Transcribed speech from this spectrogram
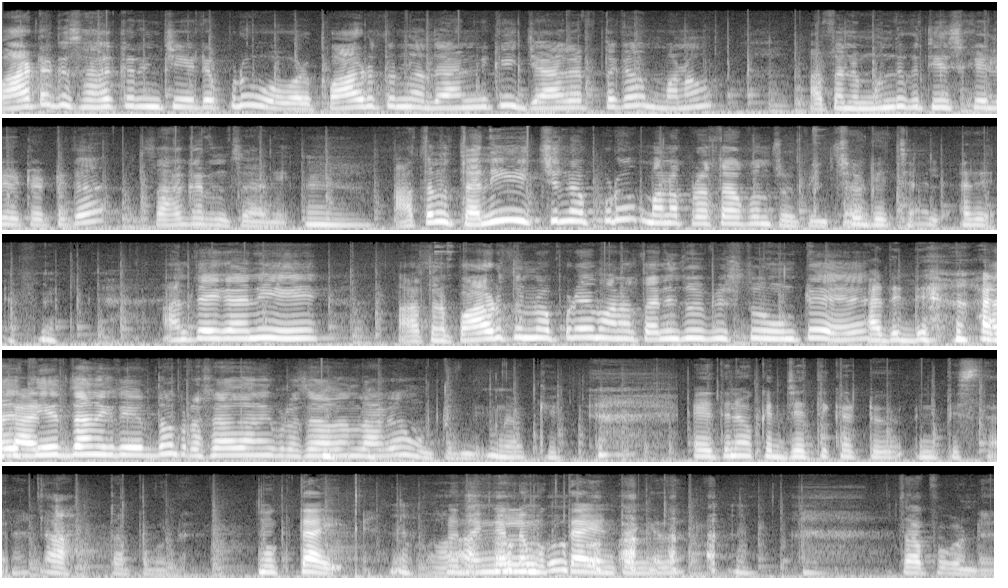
పాటకు సహకరించేటప్పుడు వాడు పాడుతున్న దానికి జాగ్రత్తగా మనం అతని ముందుకు తీసుకెళ్ళేటట్టుగా సహకరించాలి. అతను తని ఇచ్చినప్పుడు మన ప్రతాపం చూపించాలి. చూపించాలి. అదే. అంతేగాని అతను పాడుతున్నప్పుడే మనం తని చూపిస్తూ ఉంటే అది తీర్థానికి తీర్థం ప్రసాదానికి ప్రసాదం లాగా ఉంటుంది. ఓకే. ఏదైనా ఒక జతికట్టు వినిపిస్తారా? తప్పకుండా. ముక్తాయి. ముక్తాయి అంటాం కదా. తప్పకుండా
